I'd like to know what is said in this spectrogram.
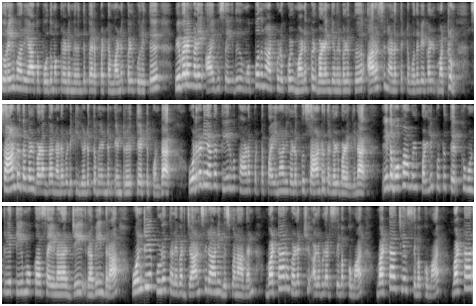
துறைவாரியாக பொதுமக்களிடமிருந்து பெறப்பட்ட மனுக்கள் குறித்து விவரங்களை ஆய்வு செய்து முப்பது நாட்களுக்குள் மனுக்கள் வழங்கியவர்களுக்கு அரசு நலத்திட்ட உதவிகள் மற்றும் சான்றிதழ்கள் வழங்க நடவடிக்கை எடுக்க வேண்டும் என்று கேட்டுக்கொண்டார். உடனடியாக தீர்வு காணப்பட்ட பயனாளிகளுக்கு சான்றிதழ்கள் வழங்கினார். இந்த முகாமில் பள்ளிப்பட்டு தெற்கு ஒன்றிய திமுக செயலாளர் ஜி. ரவீந்திரா ஒன்றிய குழு தலைவர் ஜான்சிராணி விஸ்வநாதன் வட்டார வளர்ச்சி அலுவலர் சிவக்குமார் வட்டாட்சியர் சிவக்குமார் வட்டார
